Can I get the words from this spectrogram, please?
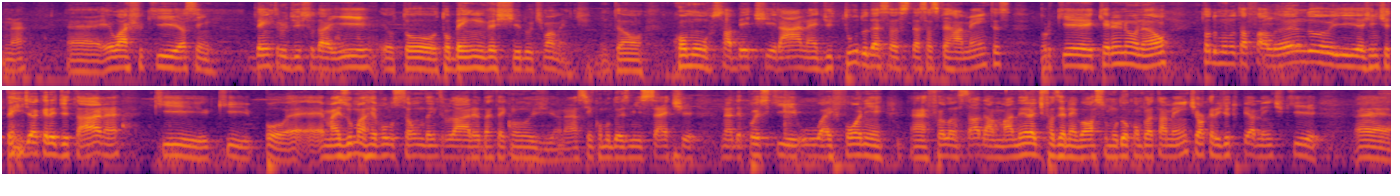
né? É, eu acho que assim dentro disso daí eu tô, tô bem investido ultimamente. Então, como saber tirar né, de tudo dessas, dessas ferramentas, porque, querendo ou não, todo mundo está falando e a gente tende a acreditar né, que, que pô, é, é mais uma revolução dentro da área da tecnologia. Né? Assim como 2007, né, depois que o iPhone eh, foi lançado, a maneira de fazer negócio mudou completamente. Eu acredito piamente que eh,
